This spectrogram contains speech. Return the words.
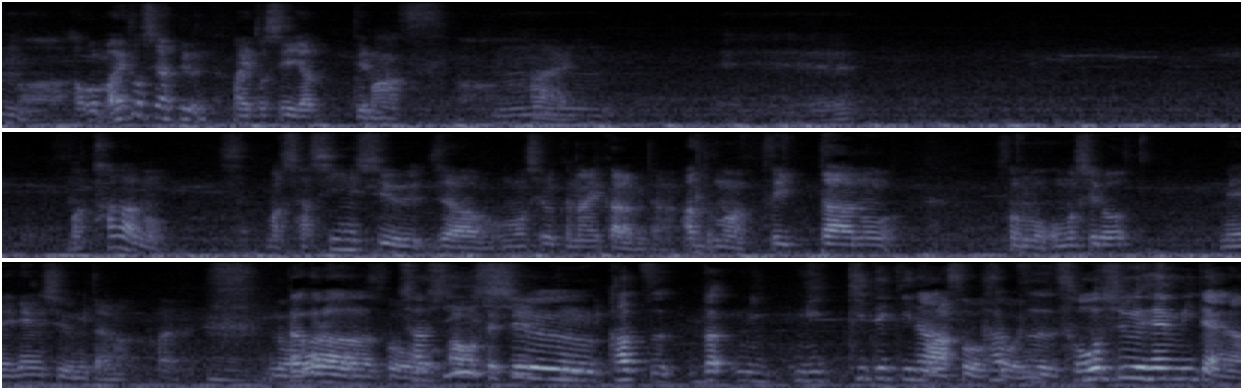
うん。ああこれ毎年やってるんだ。毎年やってます。うんはい。えまあ、ただの、まあ、写真集じゃ面白くないからみたいな。あとまあツイッターのその面白名言集みたいな。だから写合真集う。かつだに日記的なあそうそう。かつ総集編みたいな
